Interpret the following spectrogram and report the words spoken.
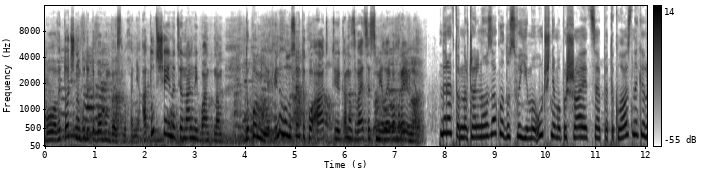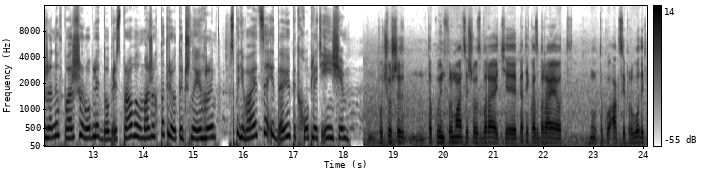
бо ви точно будете Богом вислухані. А тут ще і Національний банк нам допоміг. Він оголосив таку акцію, яка називається Смілива гривня. Директор навчального закладу своїми учнями пишається. П'ятикласники вже не вперше роблять добрі справи в межах патріотичної гри. Сподівається, ідею підхоплять інші. почувши таку інформацію, що збирають е, п'ятий клас збирає от. Ну, таку акцію проводить.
